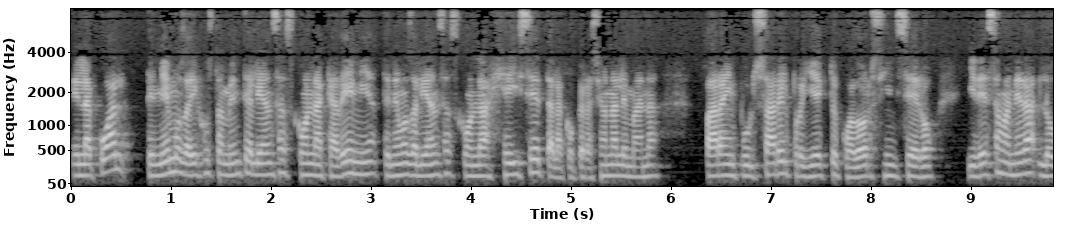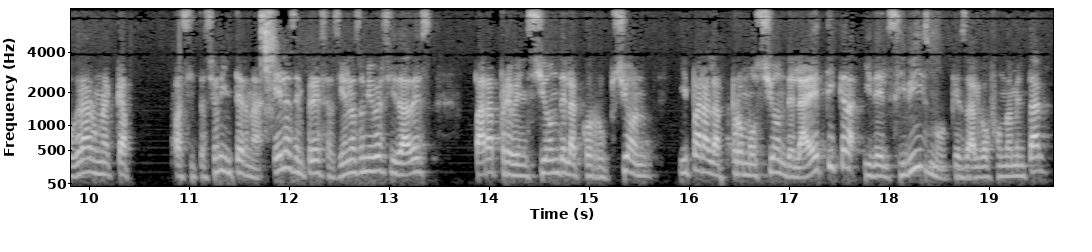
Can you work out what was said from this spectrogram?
en la cual tenemos ahí justamente alianzas con la academia, tenemos alianzas con la GIZ, la cooperación alemana, para impulsar el proyecto Ecuador Sincero y de esa manera lograr una capacitación interna en las empresas y en las universidades para prevención de la corrupción y para la promoción de la ética y del civismo, que es algo fundamental.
